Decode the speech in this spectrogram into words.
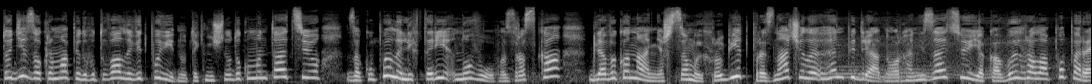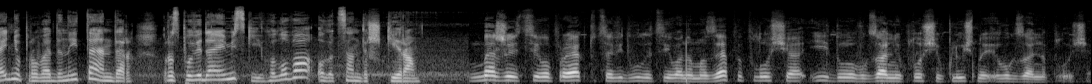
Тоді, зокрема, підготували відповідну технічну документацію, закупили ліхтарі нового зразка. Для виконання ж самих робіт призначили генпідрядну організацію, яка виграла попередньо проведений тендер, розповідає міський голова Олександр Шкіра. Межі цього проєкту це від вулиці Івана Мазепи площа і до вокзальної площі, включно і вокзальна площа.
